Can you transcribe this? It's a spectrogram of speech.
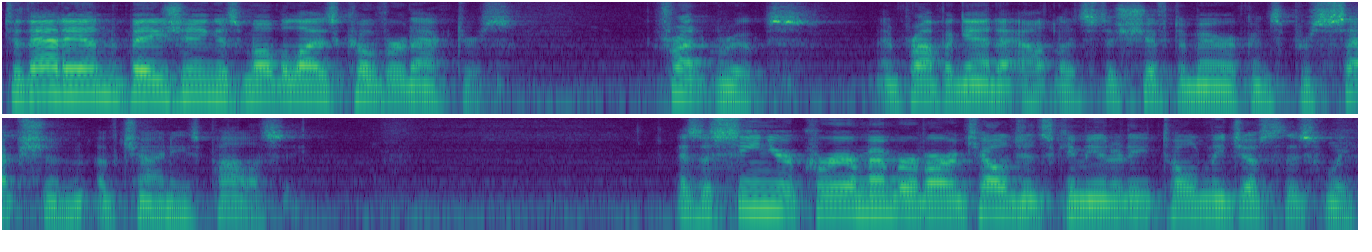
To that end, Beijing has mobilized covert actors, front groups, and propaganda outlets to shift Americans' perception of Chinese policy as a senior career member of our intelligence community, told me just this week.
